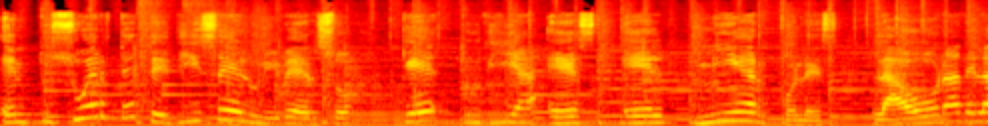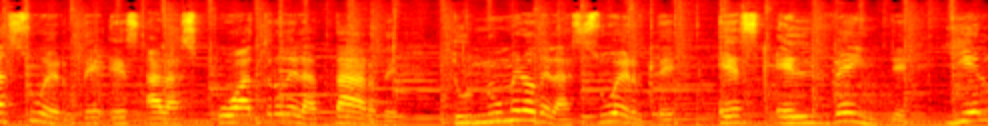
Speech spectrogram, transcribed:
En tu suerte te dice el universo que tu día es el miércoles. La hora de la suerte es a las 4 de la tarde. Tu número de la suerte es el 20 y el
